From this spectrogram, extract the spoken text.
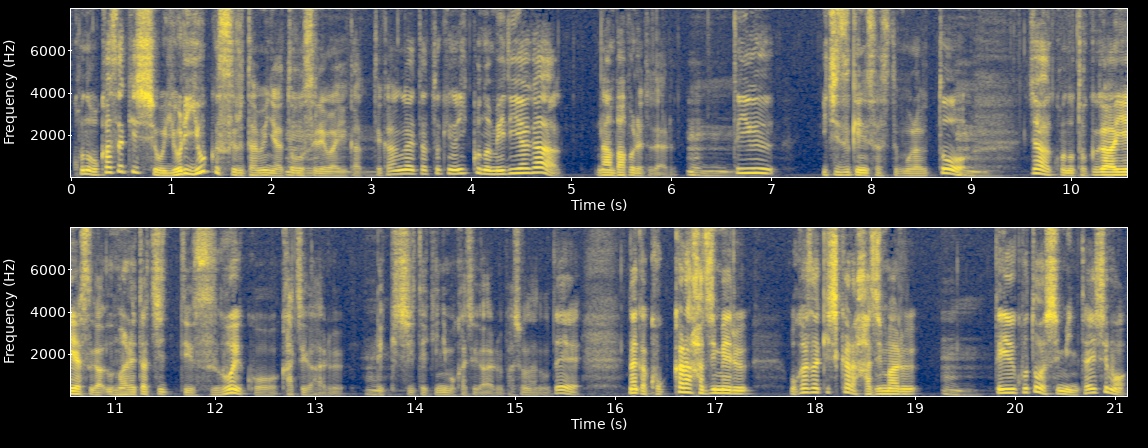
この岡崎市をより良くするためにはどうすればいいかって考えた時の一個のメディアがナンバープレートであるうんっていう位置づけにさせてもらうと、うんじゃあこの徳川家康が生まれた地っていうすごいこう価値がある、うん。歴史的にも価値がある場所なのでなんかこっから始める岡崎市から始まるうんっていうことを市民に対しても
